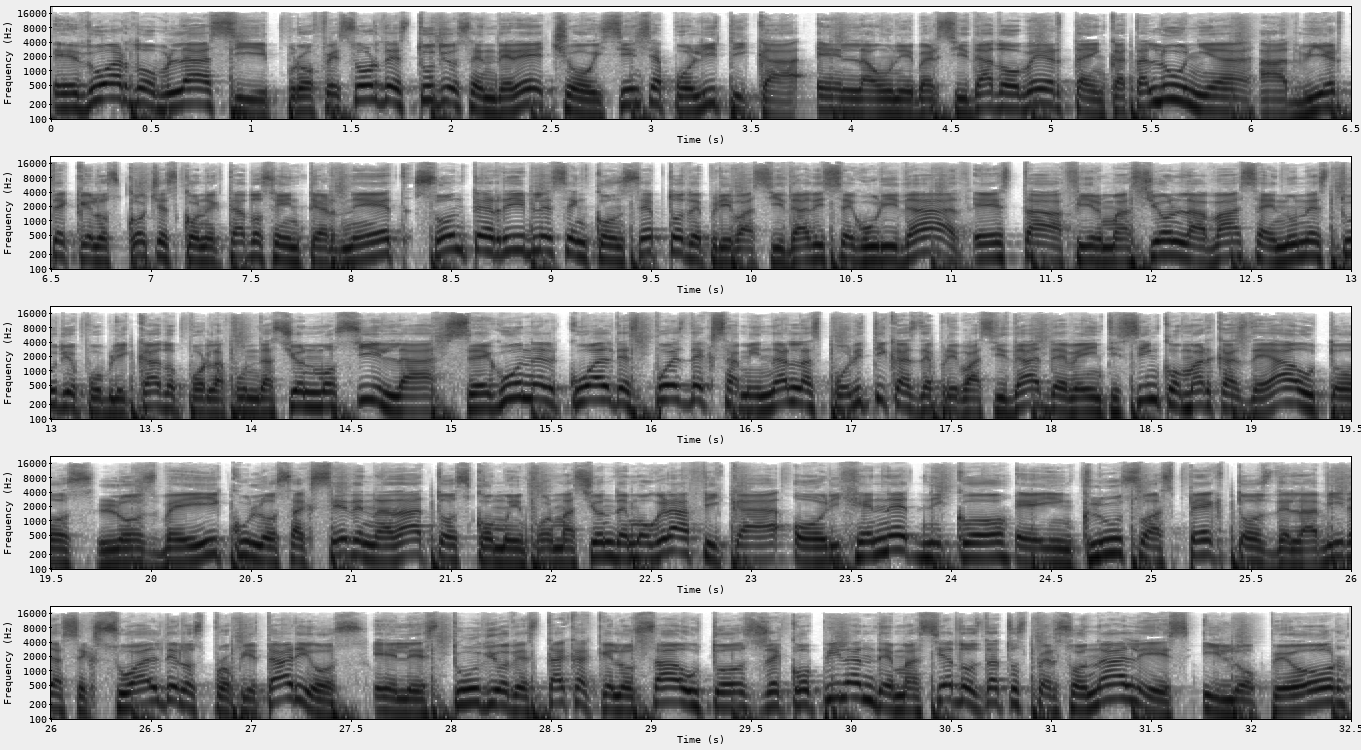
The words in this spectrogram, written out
Eduardo Blasi, profesor de estudios en Derecho y Ciencia Política en la Universidad Oberta en Cataluña, advierte que los coches conectados a Internet son terribles en concepto de privacidad y seguridad. Esta afirmación la basa en un estudio publicado por la Fundación Mozilla, según el cual después de examinar las políticas de privacidad de 25 marcas de autos, los vehículos acceden a datos como información demográfica, origen étnico e incluso aspectos de la vida sexual de los propietarios. El estudio destaca que los autos recopilan demasiados datos personales y lo peor,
